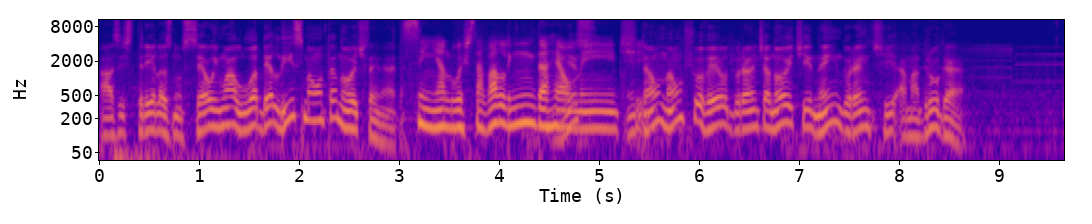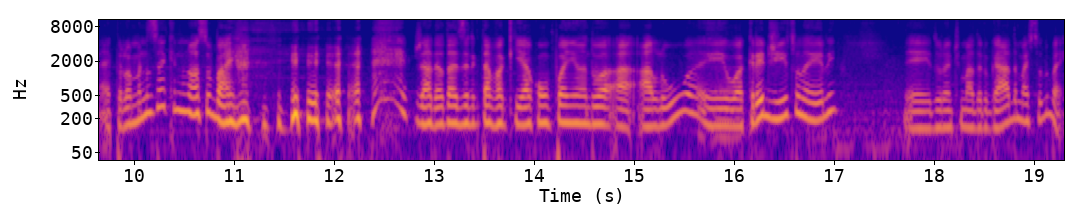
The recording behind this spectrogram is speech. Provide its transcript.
as estrelas no céu e uma lua belíssima ontem à noite, Tainara. Sim, a lua estava linda realmente. Isso? Então não choveu durante a noite nem durante a madruga. É, pelo menos aqui no nosso bairro. Jardel tá dizendo que estava aqui acompanhando a, a lua, eu acredito nele, é, durante a madrugada, mas tudo bem.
